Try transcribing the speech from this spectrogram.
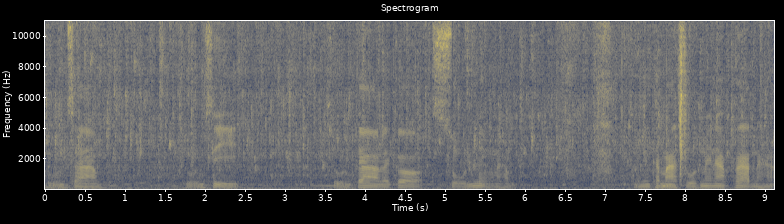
ศูนย์สามศูนย์สี่ศูนย์เก้าแล้วก็ศูนย์หนึ่งนะครับวันนี้ถ้ามาศูนย์ไม่น่าพลาดนะฮะ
